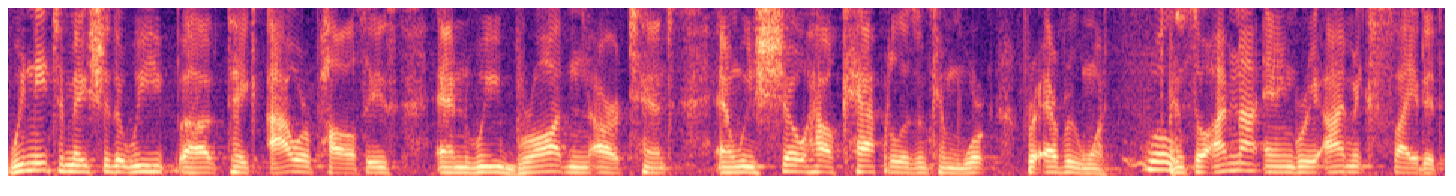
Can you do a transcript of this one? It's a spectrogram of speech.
we need to make sure that we uh, take our policies and we broaden our tent and we show how capitalism can work for everyone. Well, and so I'm not angry. I'm excited.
